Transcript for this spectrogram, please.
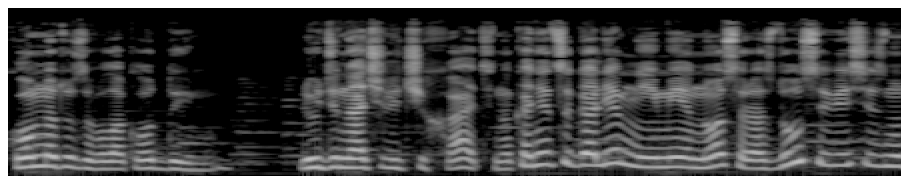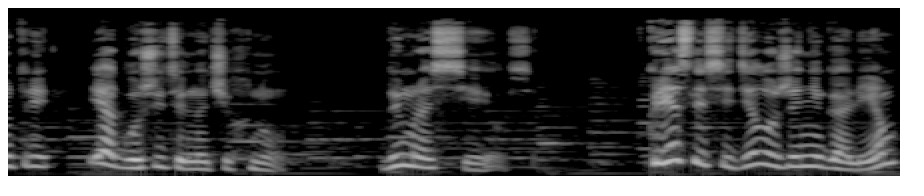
Комнату заволокло дымом. Люди начали чихать. Наконец и голем, не имея носа, раздулся весь изнутри и оглушительно чихнул. Дым рассеялся. В кресле сидел уже не голем,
